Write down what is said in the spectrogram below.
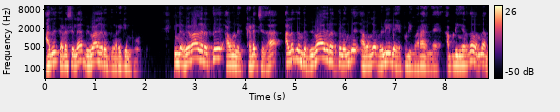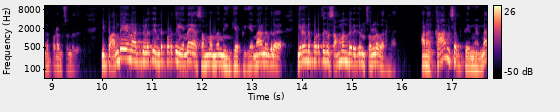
அது கடைசியில் விவாகரத்து வரைக்கும் போகுது. இந்த விவாகரத்து அவங்களுக்கு கிடைச்சதா? அல்லது இந்த விவாகரத்துலேருந்து அவங்க வெளியில் எப்படி வராங்க? அப்படிங்கிறத வந்து அந்த படம் சொல்லுது. இப்போ அந்தைய நாட்களுக்கு இந்த படத்துக்கு என்ன சம்பந்தம்னு நீங்கள் கேட்பீங்க நான் இதில் இரண்டு படத்துக்கு சம்மந்தம் இருக்குன்னு சொல்ல வரல. ஆனால் கான்செப்ட் என்னன்னா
